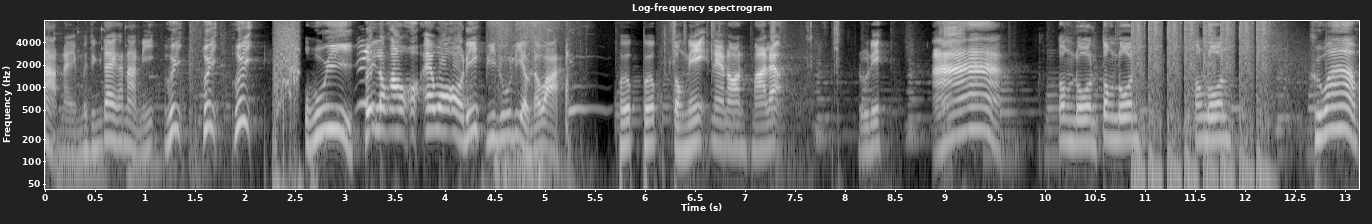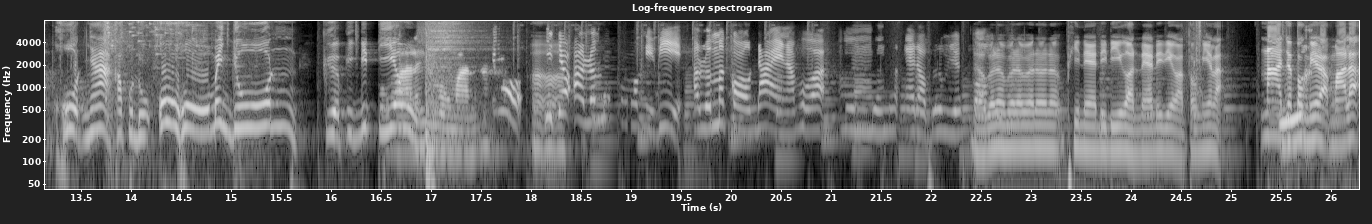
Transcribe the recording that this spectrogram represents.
นาดไหนมันถึงได้ขนาดนี้เฮ้ยเฮ้ยเฮ้ยอุ้ยเฮ้ยลองเอาไอวอลออกดิพี่รู้เหลี่ยมแล้วว่ะเปิ๊บเปิ๊บตรงนี้แน่นอนมาแล้ว ดูดิอ่าต้องโดนต้องโดนต้องโดน คือว่าโคตรยากครับคุณดูโอ้โหไม่โยน เกือบอีกนิดเดียว มาแล้วพี่วงมันอ่า พี่เจ้าเอารถมากองดิพี่ เอารถมากองได้นะ เพราะว่ามุมมุมแอร์ดรอปเริ่มเยอะเดี๋ยวไปเดี๋ยวไปเดี๋ยวไปเดี๋ยวพี่แนนดีๆก่อนแนนดีๆก่อนตรงนี้แหละน่าจะตรงนี้แหละมาละ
